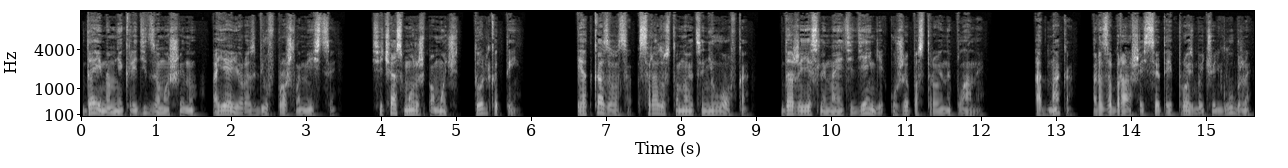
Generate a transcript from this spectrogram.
Дай на мне кредит за машину, а я ее разбил в прошлом месяце. Сейчас можешь помочь только ты». И отказываться сразу становится неловко, даже если на эти деньги уже построены планы. Однако, разобравшись с этой просьбой чуть глубже,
